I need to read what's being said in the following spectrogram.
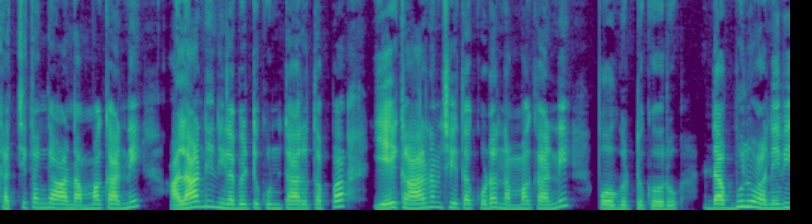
ఖచ్చితంగా ఆ నమ్మకాన్ని అలానే నిలబెట్టుకుంటారు తప్ప ఏ కారణం చేత కూడా నమ్మకాన్ని పోగొట్టుకోరు. డబ్బులు అనేవి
